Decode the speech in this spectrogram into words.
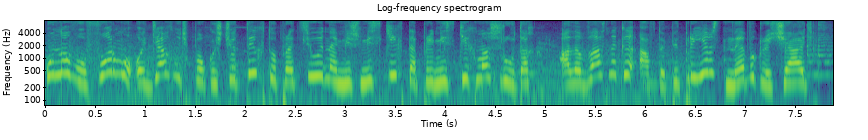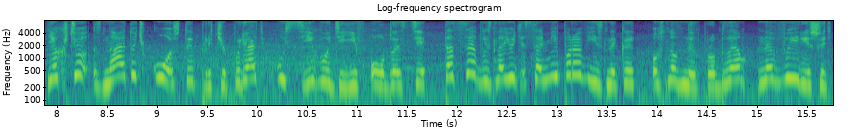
У У нову форму одягнуть поки що тих, хто працює на міжміських та приміських маршрутах. Але власники автопідприємств не виключають. Якщо знайдуть кошти, причепурять усіх водіїв області. Та це визнають самі перевізники. Основних проблем не вирішить.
